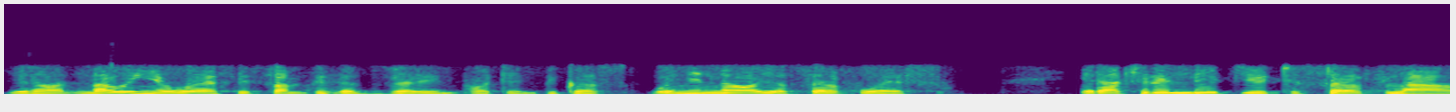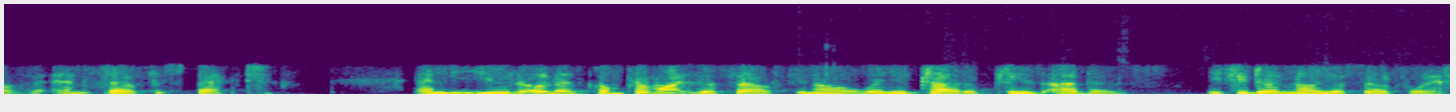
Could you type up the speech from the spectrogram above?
You know, knowing your worth is something that's very important because when you know your self worth, it actually leads you to self love and self respect. And you'll always compromise yourself, you know, when you try to please others if you don't know your self worth.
